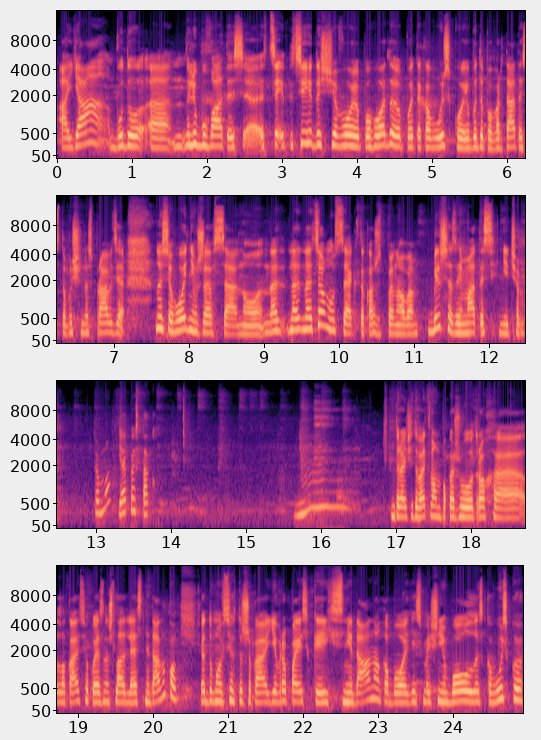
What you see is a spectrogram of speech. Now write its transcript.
А я буду е, любуватись е, ці- цією дощовою погодою, пити кавушку і буду повертатись, тому що насправді ну сьогодні вже все. Ну на, на, на цьому все, як то кажуть, панове. Більше займатися нічим. Тому якось так. М. До речі, давайте вам покажу трохи локацію, яку я знайшла для сніданку. Я думаю, всі, хто шукає європейський сніданок або якісь смачні боули з кавуською,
